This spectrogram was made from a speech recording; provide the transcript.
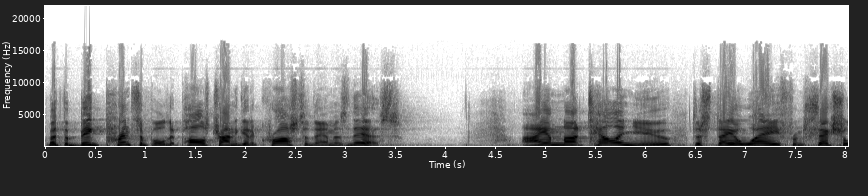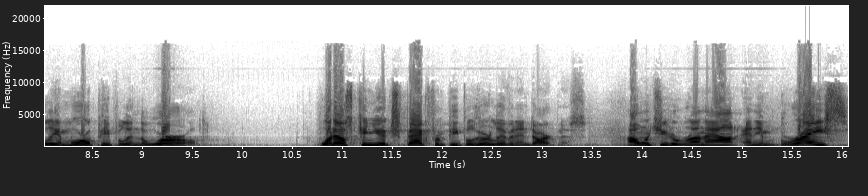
But the big principle that Paul's trying to get across to them is this I am not telling you to stay away from sexually immoral people in the world. What else can you expect from people who are living in darkness? I want you to run out and embrace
